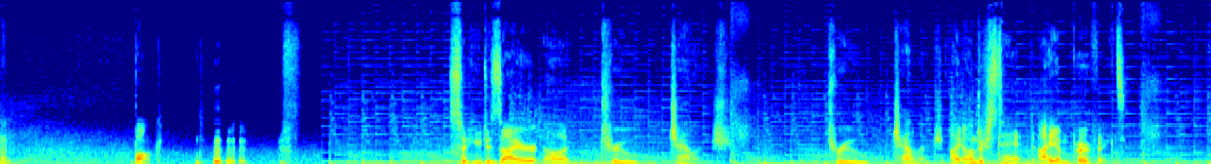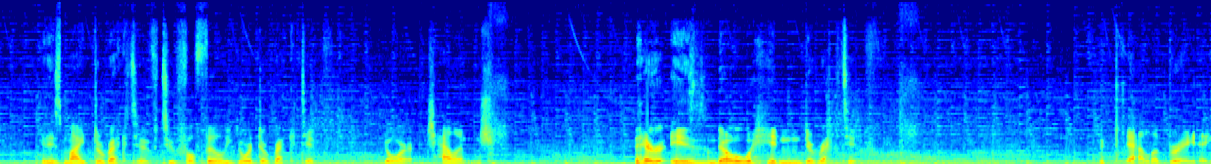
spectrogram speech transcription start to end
Bonk. so you desire uh, true challenge. True challenge. I understand. I am perfect. It is my directive to fulfill your directive, your challenge. There is no hidden directive. Calibrating.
